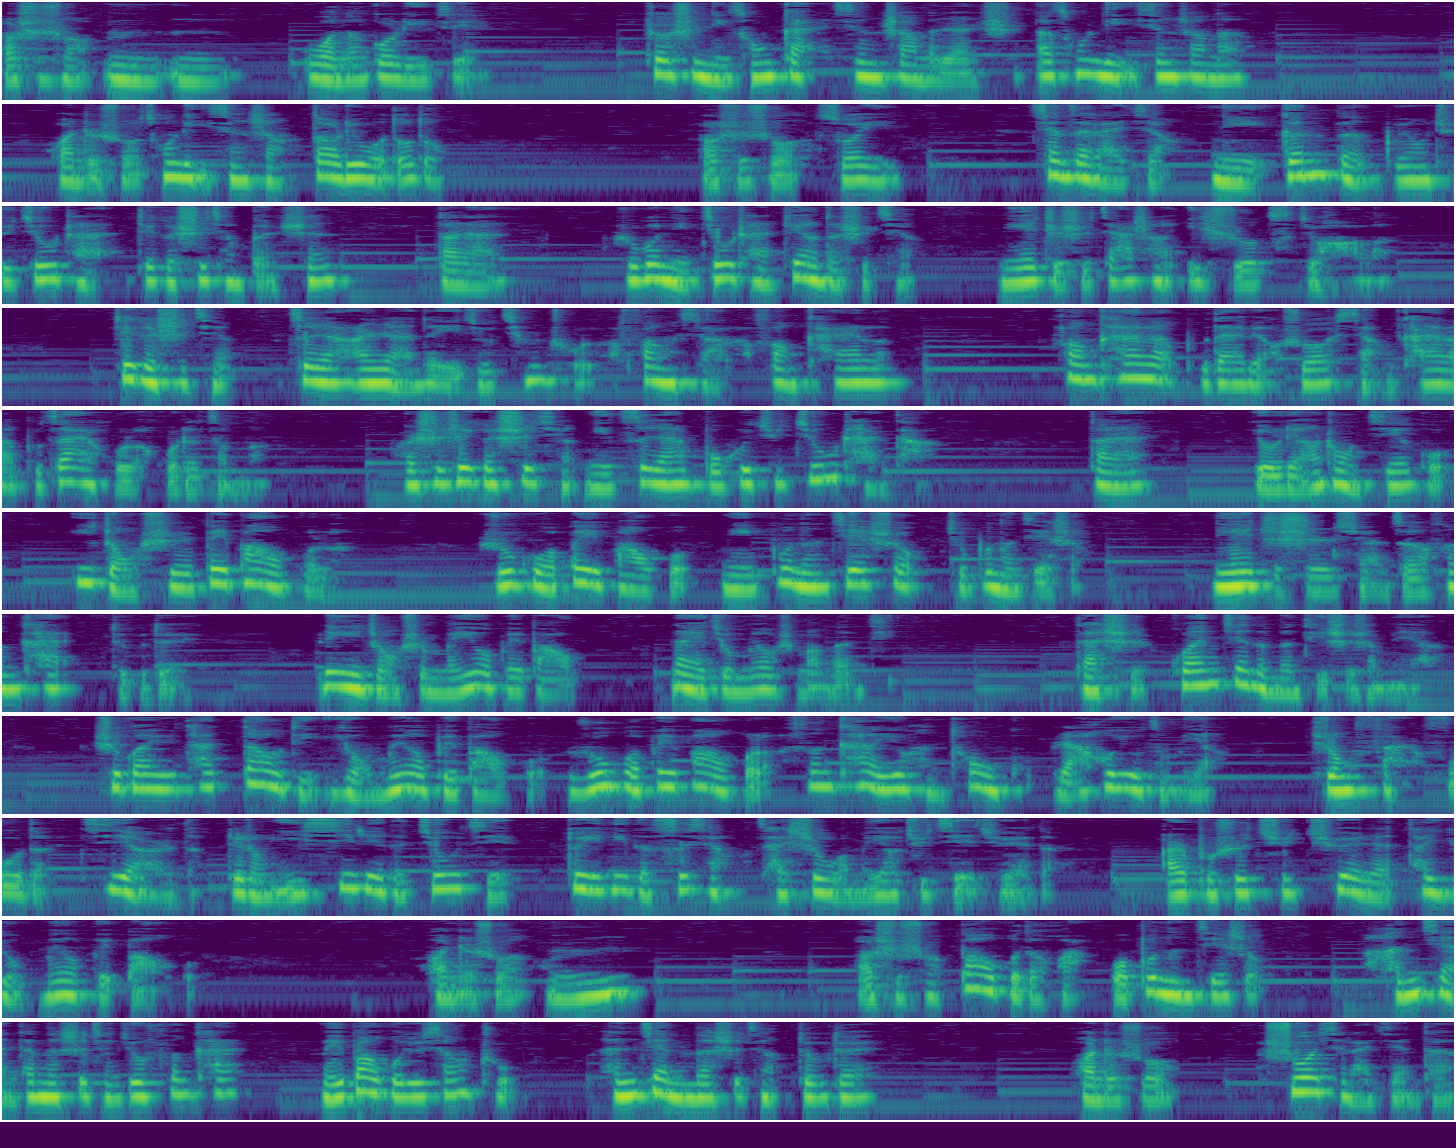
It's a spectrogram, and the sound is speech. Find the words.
老师说：“嗯嗯，我能够理解，这是你从感性上的认识。那从理性上呢？”患者说：“从理性上，道理我都懂。”老师说：“所以，现在来讲，你根本不用去纠缠这个事情本身。当然，如果你纠缠这样的事情，你也只是加上‘亦是如此’就好了。这个事情自然而然的也就清楚了，放下了，放开了。放开了不代表说想开了，不在乎了或者怎么，而是这个事情你自然不会去纠缠它。当然，有两种结果，一种是被抱过了，如果被抱过你不能接受就不能接受，你也只是选择分开，对不对？另一种是没有被抱，那也就没有什么问题。但是关键的问题是什么呀？是关于他到底有没有被抱过？如果被抱过了，分开了又很痛苦，然后又怎么样？这种反复的、继而的这种一系列的纠结、对立的思想，才是我们要去解决的，而不是去确认他有没有被抱过。患者说：“嗯，老师说抱过的话，我不能接受。很简单的事情就分开，没抱过就相处，很简单的事情，对不对？”患者说：“说起来简单。”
